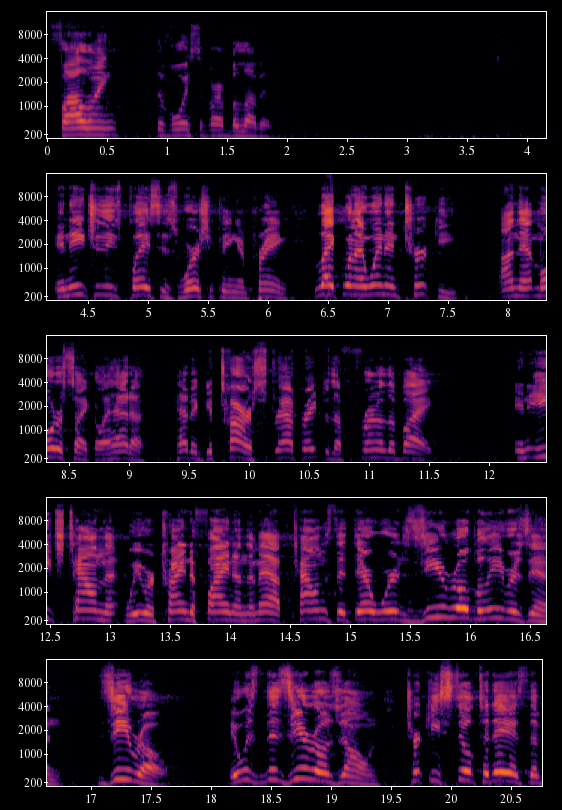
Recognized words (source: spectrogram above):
following the voice of our beloved. In each of these places, worshiping and praying. Like when I went in Turkey on that motorcycle, I had a had a guitar strapped right to the front of the bike. In each town that we were trying to find on the map, towns that there were zero believers in, zero. It was the zero zone. Turkey still today is the,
